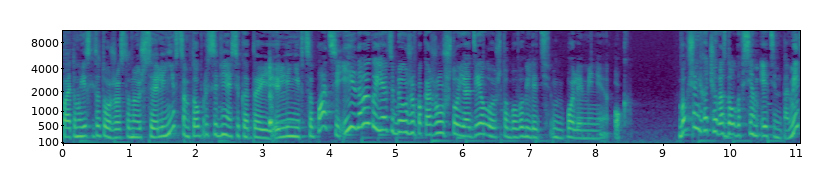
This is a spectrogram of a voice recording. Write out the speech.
Поэтому, если ты тоже становишься ленивцем, то присоединяйся к этой ленивце пати и давай-ка я тебе уже покажу, что я делаю, чтобы выглядеть более-менее ок. В общем, не хочу вас долго всем этим томить.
